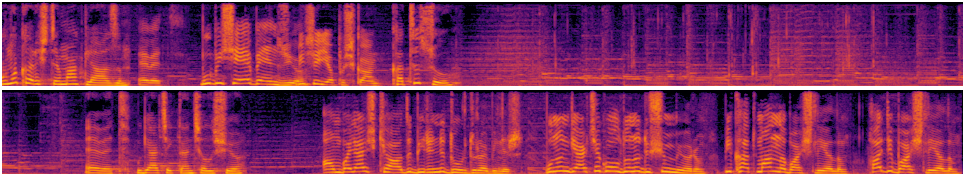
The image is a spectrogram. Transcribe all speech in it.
Bunu karıştırmak lazım. Evet. Bu bir şeye benziyor. Bir şey yapışkan. Katı su. Evet, bu gerçekten çalışıyor. Ambalaj kağıdı birini durdurabilir. Bunun gerçek olduğunu düşünmüyorum. Bir katmanla başlayalım. Hadi başlayalım.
